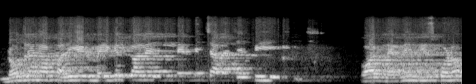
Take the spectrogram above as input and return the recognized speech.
నూతనంగా పదిహేడు మెడికల్ కాలేజీలు నిర్మించాలని చెప్పి వారు నిర్ణయం తీసుకోవడం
